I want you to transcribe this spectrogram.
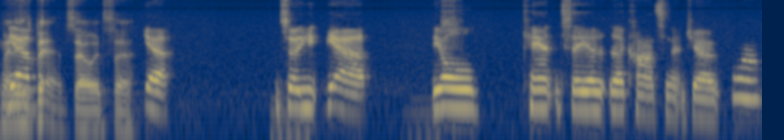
My Yeah, name's Ben, so it's uh Yeah. So yeah, the old can't say a, a consonant joke. I'm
